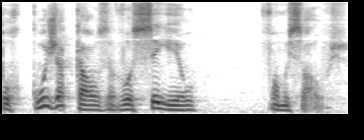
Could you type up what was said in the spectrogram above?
por cuja causa você e eu fomos salvos.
